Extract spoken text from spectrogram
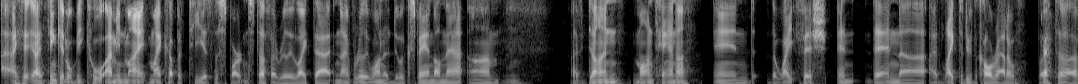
I th- I think it'll be cool. I mean, my my cup of tea is the Spartan stuff. I really like that, and I've really wanted to expand on that. Um, Mm-hmm. I've done Montana and the Whitefish, and then uh, I'd like to do the Colorado, but uh,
